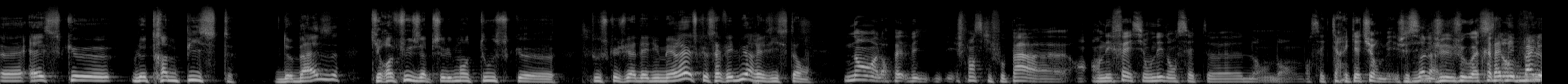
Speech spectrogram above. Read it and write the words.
est-ce que le Trumpiste de base, qui refuse absolument tout ce que, tout ce que je viens d'énumérer, est-ce que ça fait de lui un résistant? Non, alors je pense qu'il ne faut pas. Euh, en effet, si on est dans cette, euh, dans, cette caricature, mais je, je, vois très ça bien. N'est pas le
